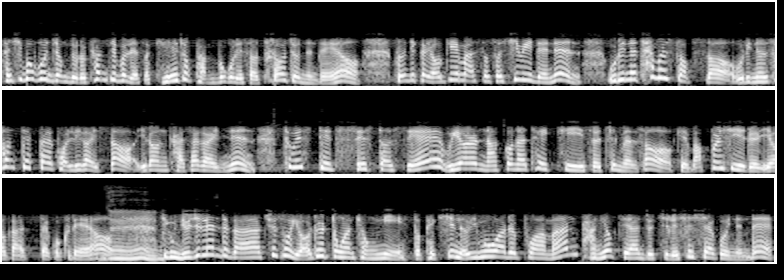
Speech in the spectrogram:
한 15분 정도로 편집을 해서 계속 반복을 해서 틀어줬는데요. 그러니까 여기에 맞서서 시위대는 우리는 참을 수 없어, 우리는 선택할 권리가 있어 이런 가사가 있는 Twisted Sisters의 We Are Not Gonna Take It을 틀면서 이렇게 맞불 시위를 이어갔다고 그래요. 네. 지금 뉴질랜드가 최소 열흘 동안 격리 또 백신 의무화를 포함한 방역 제한 조치를 실시하고 있는데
